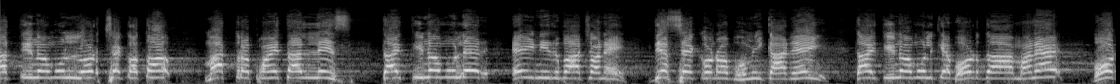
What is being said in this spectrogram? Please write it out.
আর তৃণমূল লড়ছে কত? মাত্র পঁয়তাল্লিশ। তাই তৃণমূলের এই নির্বাচনে দেশে কোনো ভূমিকা নেই। তাই তৃণমূলকে ভোট দেওয়া মানে ভোট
